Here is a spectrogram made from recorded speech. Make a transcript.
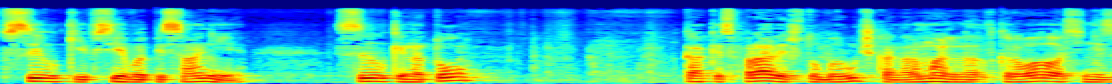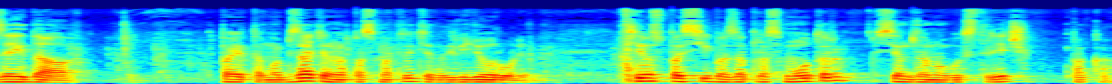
Ссылки все в описании. Ссылки на то, как исправить, чтобы ручка нормально открывалась и не заедала. Поэтому обязательно посмотрите этот видеоролик. Всем спасибо за просмотр, всем до новых встреч, пока.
